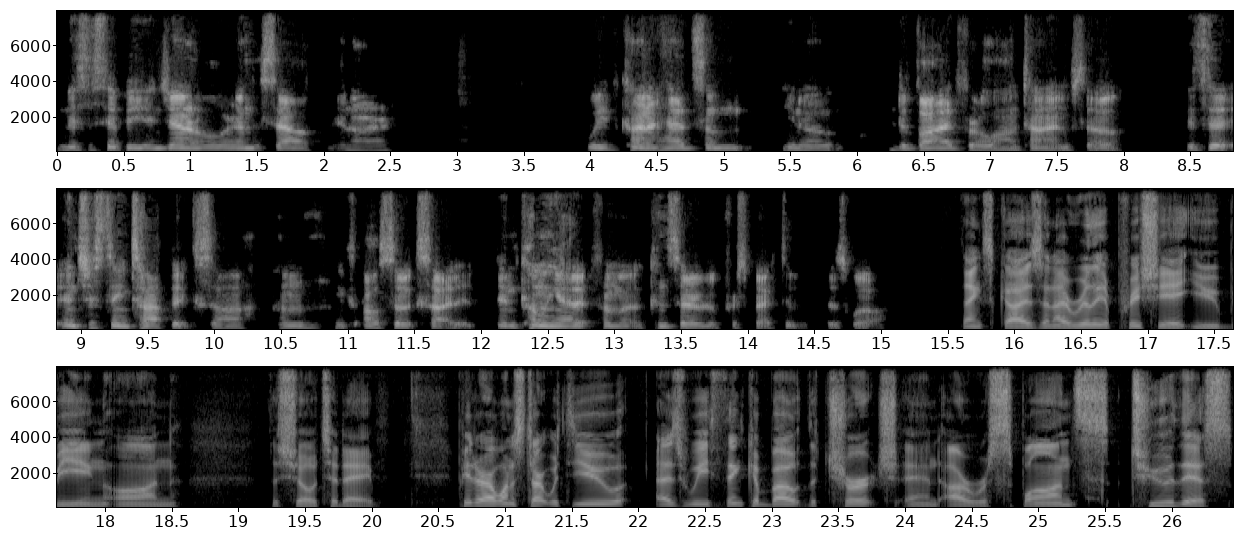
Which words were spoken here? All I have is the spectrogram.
Mississippi in general. We're in the South in our we've kind of had some, you know, divide for a long time. So it's an interesting topic. So I'm also excited and coming at it from a conservative perspective as well. Thanks, guys. And I really appreciate you being on the show today. Peter, I want to start with you as we think about the church and our response to this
